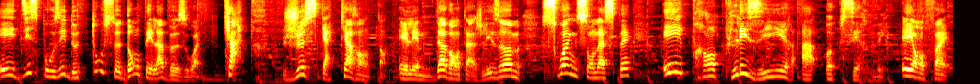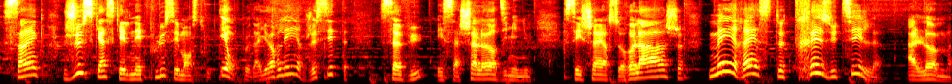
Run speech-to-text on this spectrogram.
et disposée de tout ce dont elle a besoin. 4 jusqu'à 40 ans. Elle aime davantage les hommes, soigne son aspect et prend plaisir à observer. Et enfin, 5, jusqu'à ce qu'elle n'ait plus ses menstrues. Et on peut d'ailleurs lire, je cite, Sa vue et sa chaleur diminuent. Ses chairs se relâchent, mais restent très utiles à l'homme.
